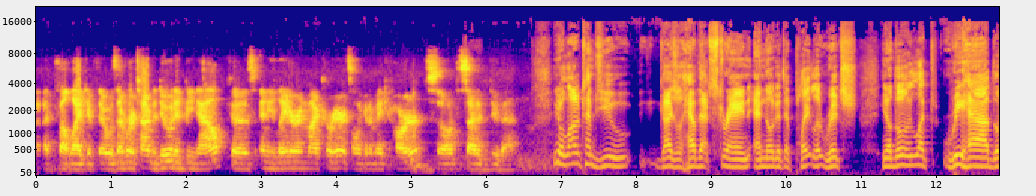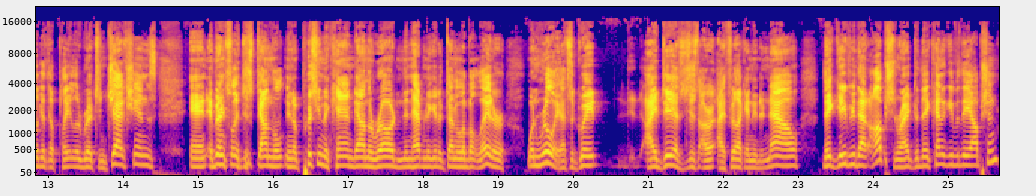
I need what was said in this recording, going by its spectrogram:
I felt like if there was ever a time to do it, it'd be now because any later in my career, it's only going to make it harder. So I decided to do that. You know, a lot of times you guys will have that strain and they'll get the platelet rich, you know, they'll elect rehab, they'll get the platelet rich injections and eventually just down the, you know, pushing the can down the road and then having to get it done a little bit later when really that's a great idea. It's just, I feel like I need it now. They gave you that option, right? Did they kind of give you the option?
